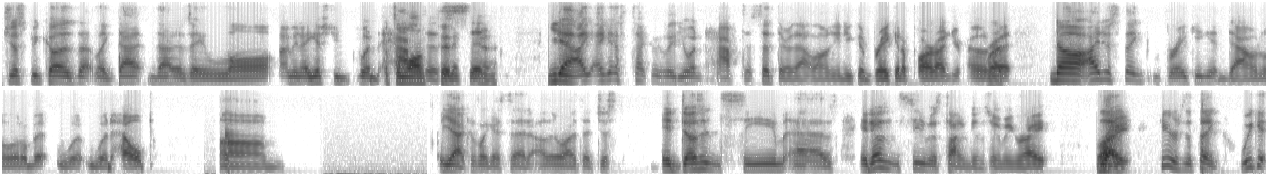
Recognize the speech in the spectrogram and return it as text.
just because that like that that is a long. I mean, I guess you wouldn't It's a long to fitting. sit. Yeah. Yeah, I, I guess technically you wouldn't have to sit there that long, and you could break it apart on your own. Right. But no, I just think breaking it down a little bit would would help. Um, yeah, because like I said, otherwise it just it doesn't seem as it doesn't seem as time consuming, right? Like, Right. Here's the thing: we can.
